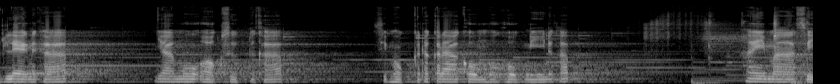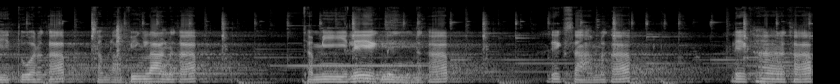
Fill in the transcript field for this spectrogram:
ชุดแรกนะครับ ยาโมออกศึกนะครับ 16 กรกฎาคม 66 นี้นะครับ ให้มา 4 ตัวนะครับสำหรับวิ่งล่างนะครับ จะมีเลข 1 นะครับ เลข 3 นะครับ เลข 5 นะครับ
